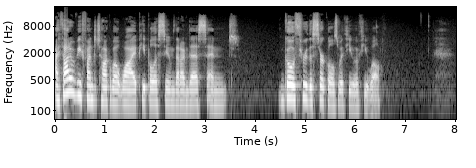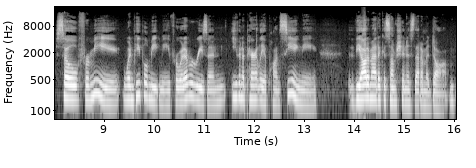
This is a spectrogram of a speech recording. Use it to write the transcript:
I thought it would be fun to talk about why people assume that I'm this and go through the circles with you, if you will. So for me, when people meet me, for whatever reason, even apparently upon seeing me, the automatic assumption is that I'm a Dom.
